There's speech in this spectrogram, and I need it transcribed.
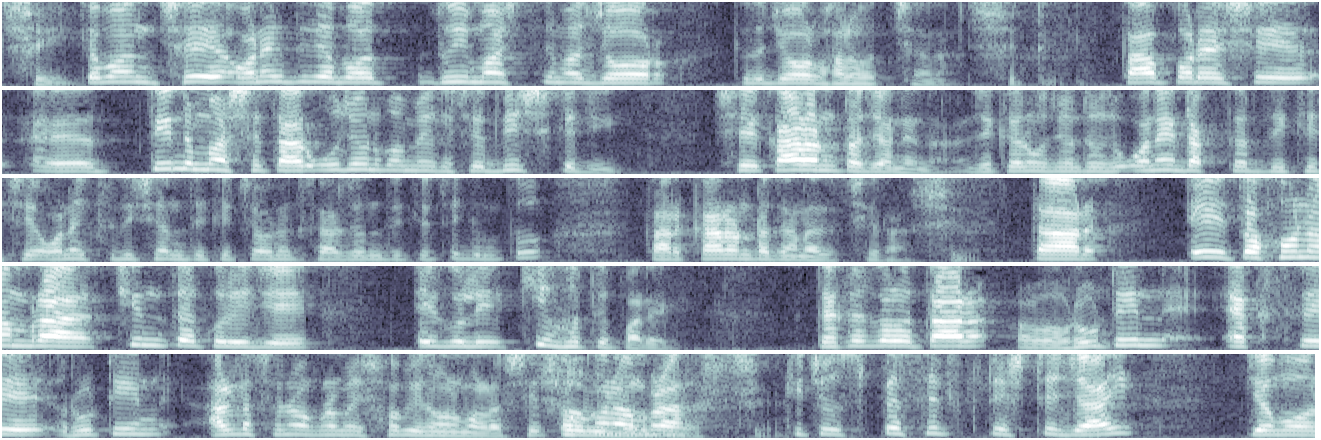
সেই। যেমন সে অনেক দিন যাবৎ দুই মাস তিন মাস জ্বর কিন্তু জ্বর ভালো হচ্ছে না। সেটি তারপরে সে তিন মাসে তার ওজন কমে গেছে বিশ কেজি। সে কারণটা জানে না যে কেন ওজনটা অনেক ডাক্তার দেখেছে অনেক ফিজিশিয়ান দেখেছে অনেক সার্জন দেখেছে কিন্তু তার কারণটা জানা যাচ্ছে না। তার এই তখন আমরা চিন্তা করি যে এগুলি কি হতে পারে? দেখা গেল তার রুটিন এক্স রে রুটিন আল্ট্রাসোনোগ্রামে সবই নর্মাল আসছে। তখন আমরা কিছু স্পেসিফিক টেস্টে যাই যেমন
